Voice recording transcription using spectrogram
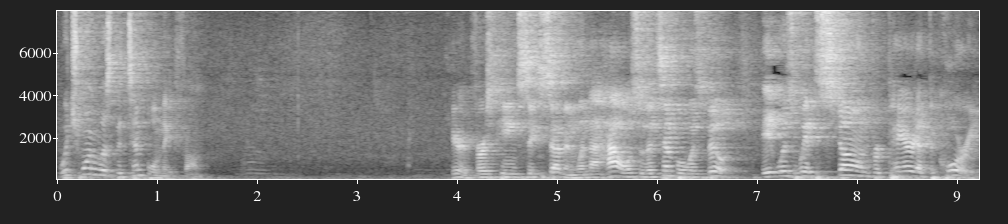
Which one was the temple made from? Here in 1 Kings 6 7, when the house or the temple was built, it was with stone prepared at the quarry,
